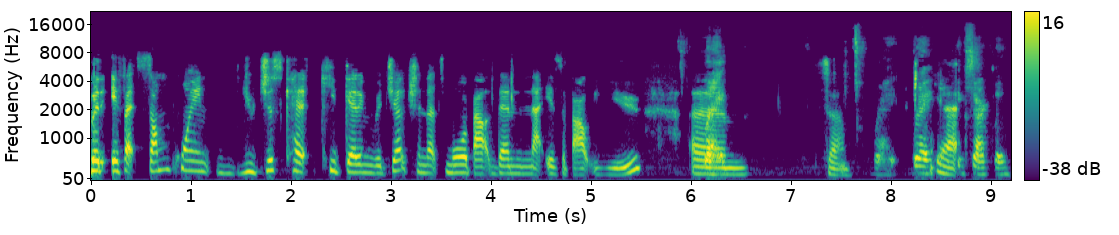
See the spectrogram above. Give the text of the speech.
But if at some point you just ke- keep getting rejection, that's more about them than that is about you. Um, Right. So. right right Yeah. exactly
